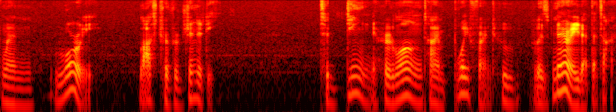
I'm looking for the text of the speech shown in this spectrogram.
When Rory lost her virginity to Dean, her longtime boyfriend, who was married at the time.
